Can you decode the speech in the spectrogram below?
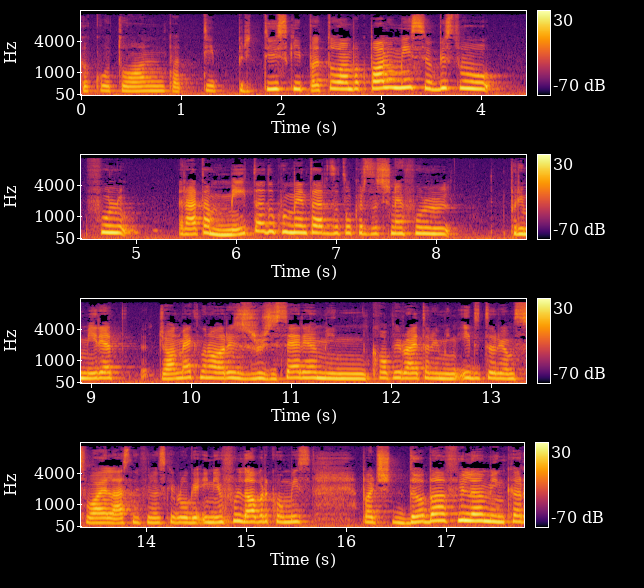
kako to on, pa ti pritiski, pa to, ampak pol vmes je v bistvu full rata meta dokumentarc, zato ker začne full primerjati John McNamara z režiserjem in copywriterjem in editorjem svoje lastne filmske vloge in je full dobro, ko vmes pač doba film in kar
